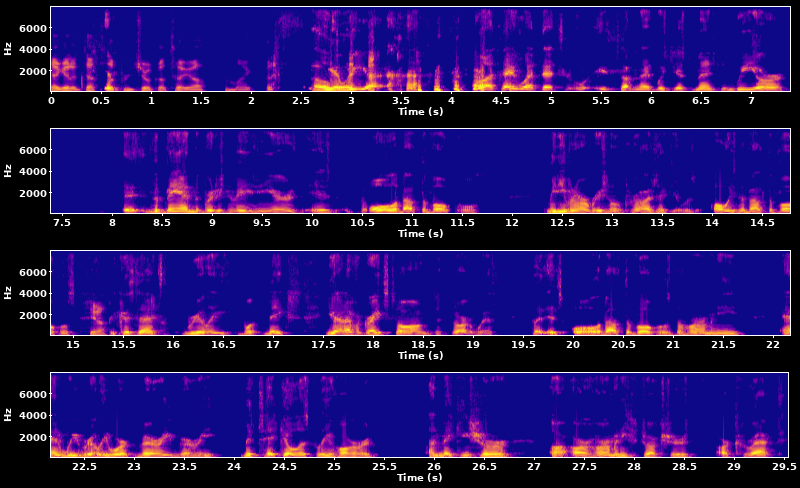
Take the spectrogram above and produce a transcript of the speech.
I got a Def Yep. Leppard joke I'll tell you off the mic. But Oh yeah, boy. we. Uh, well, I'll tell you what. That's is something that was just mentioned. We are the band, the British Invasion Years, is it's all about the vocals. I mean, even our original project, it was always about the vocals. Yeah. Because that's really what makes you got to have a great song to start with, but it's all about the vocals, the harmonies, and we really work very, very meticulously hard on making sure our, our harmony structures are correct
